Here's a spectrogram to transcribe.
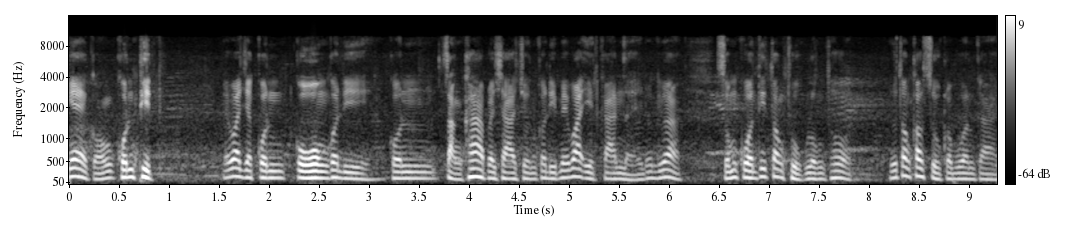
แง่ของคนผิด ไม่ว่าจะคนโกงก็ดี คนสั่งฆ่าประชาชนก็ดีไม่ว่าเหตุการณ์ไหนต้องคิดว่าสมควรที่ต้องถูกลงโทษ หรือต้องเข้าสู่กระบวนการ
